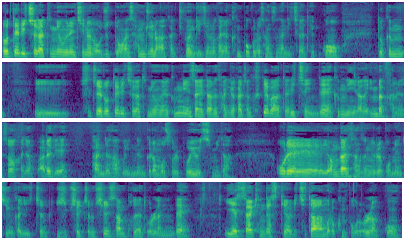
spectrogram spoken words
롯데리츠 같은 경우에는 지난 5주 동안 3주나 주간 기준으로 가장 큰 폭으로 상승한 리츠가 됐고 또 금 이 실제 롯데리츠 같은 경우에는 금리 인상에 따른 사기를 가장 크게 받았던 리츠인데 금리 인하가 임박하면서 가장 빠르게 반등하고 있는 그런 모습을 보이고 있습니다. 올해 연간 상승률을 보면 지금까지 27.73% 올랐는데 ESR 캔더스케어 리츠 다음으로 큰 폭으로 올랐고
